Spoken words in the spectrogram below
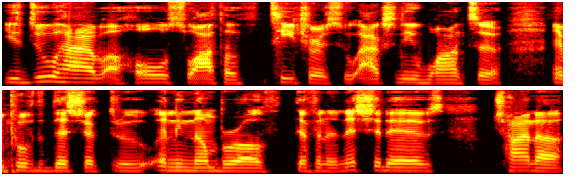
you do have a whole swath of teachers who actually want to improve the district through any number of different initiatives, trying to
